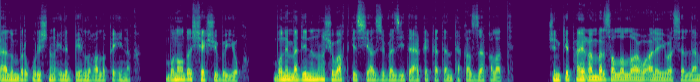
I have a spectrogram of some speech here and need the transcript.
ma'lum bir urushning ilib berilganligi aniq buningda shak shubi yo'q buni madinaning shu vaqtdagi siyosiy vaziyati haqiqatan taqozo qiladi chunki payg'ambar sollallohu alayhi vasallam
